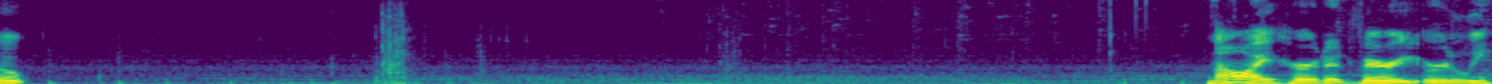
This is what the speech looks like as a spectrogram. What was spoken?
oh. Now I heard it very early.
